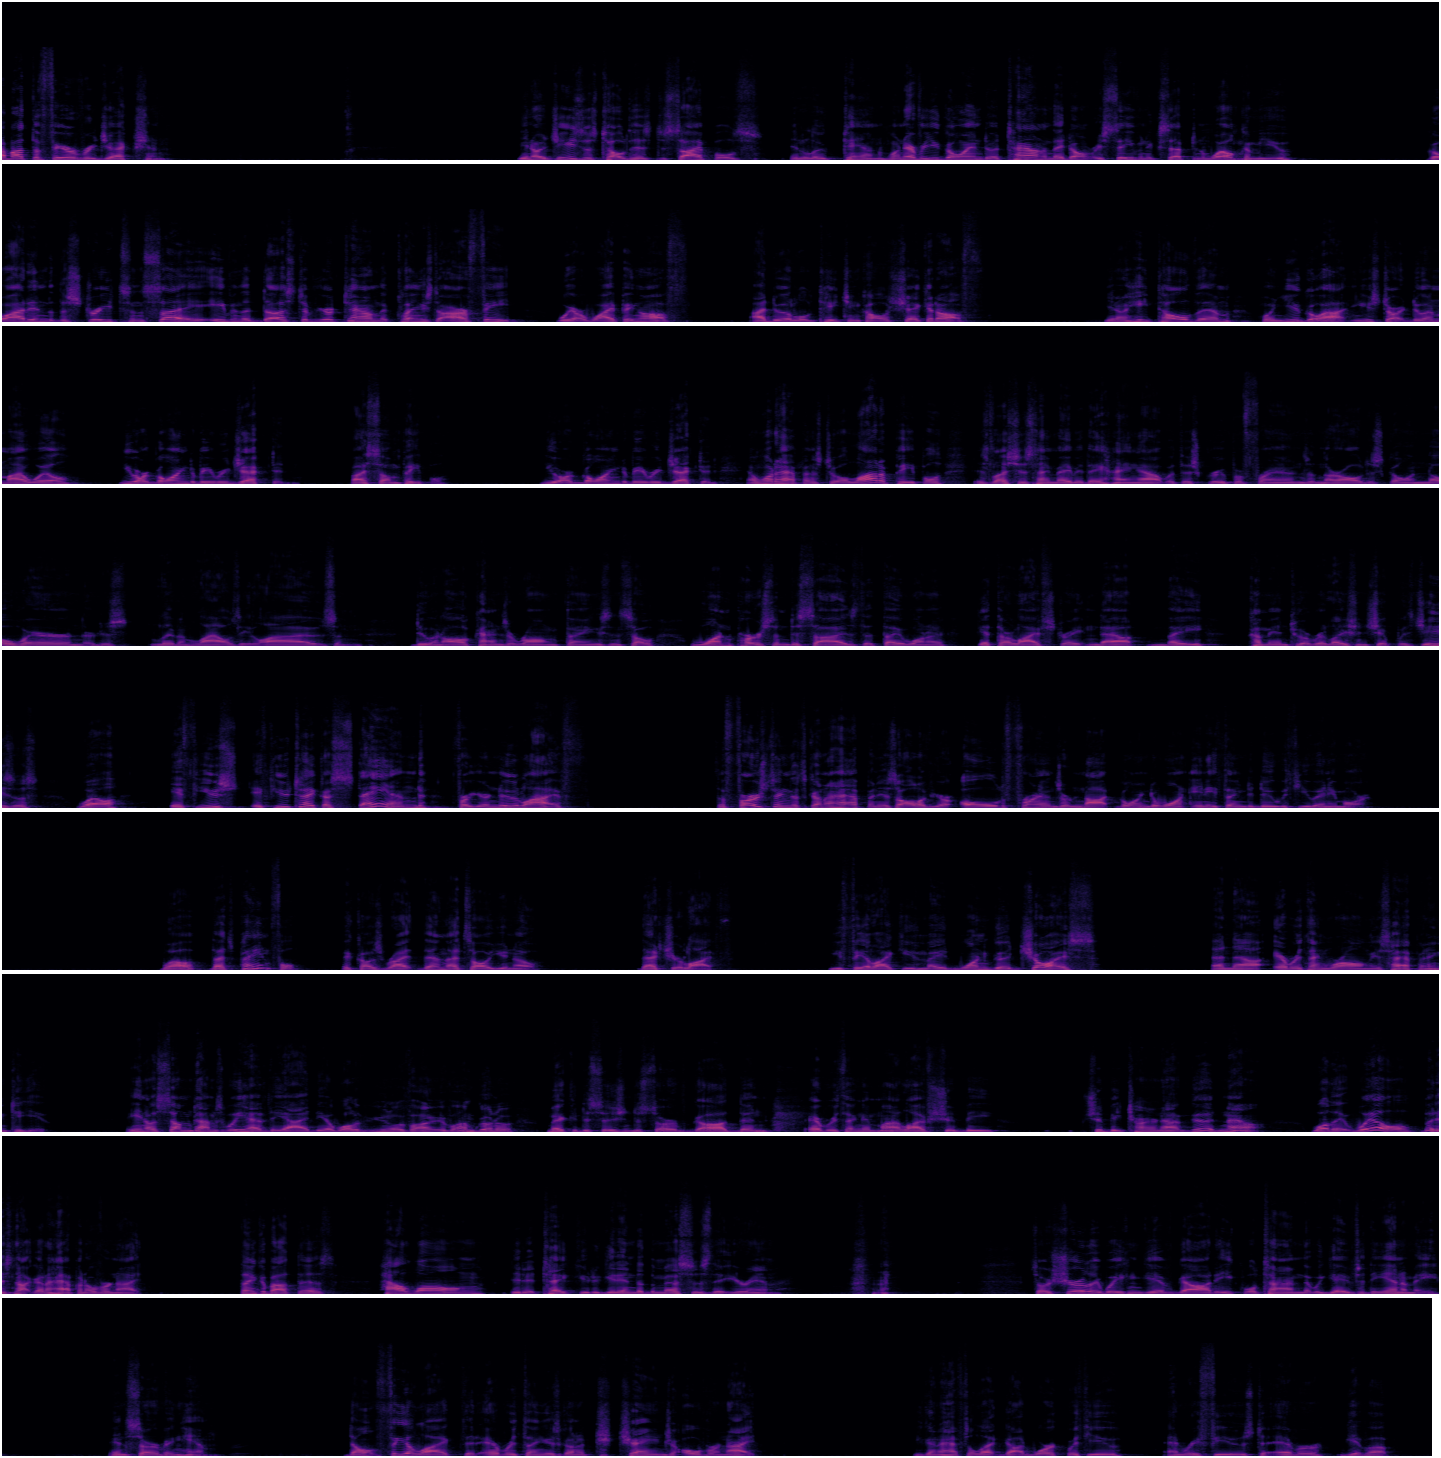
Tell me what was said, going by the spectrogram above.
How about the fear of rejection? You know, Jesus told his disciples in Luke 10 whenever you go into a town and they don't receive and accept and welcome you, go out into the streets and say, Even the dust of your town that clings to our feet, we are wiping off. I do a little teaching called Shake It Off. You know, he told them, when you go out and you start doing my will, you are going to be rejected by some people. You are going to be rejected. And what happens to a lot of people is let's just say maybe they hang out with this group of friends and they're all just going nowhere and they're just living lousy lives and doing all kinds of wrong things. And so one person decides that they want to get their life straightened out and they come into a relationship with Jesus. Well, if you, if you take a stand for your new life, the first thing that's going to happen is all of your old friends are not going to want anything to do with you anymore. Well, that's painful because right then that's all you know. That's your life. You feel like you've made one good choice and now everything wrong is happening to you. You know, sometimes we have the idea, well, if, you know, if, I, if I'm going to make a decision to serve God, then everything in my life should be, should be turning out good. Now, well, it will, but it's not going to happen overnight. Think about this. How long did it take you to get into the messes that you're in? so surely we can give God equal time that we gave to the enemy in serving him. Don't feel like that everything is going to change overnight. You're going to have to let God work with you and refuse to ever give up.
